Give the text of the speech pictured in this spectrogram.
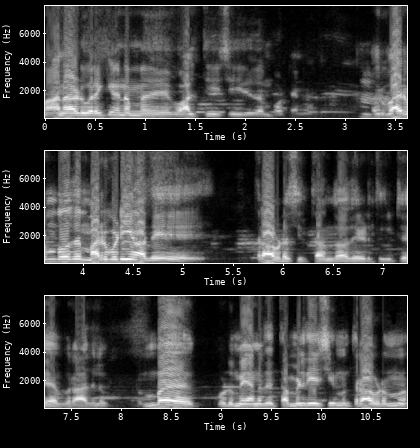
மாநாடு வரைக்கும் நம்ம வாழ்த்திய செய்தி தான் போட்டேன். அவர் வரும்போது மறுபடியும் அதே திராவிட சித்தாந்தம் அதை எடுத்துக்கிட்டு அப்புறம் அதில் ரொம்ப கொடுமையானது தமிழ் தேசியமும் திராவிடமும்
